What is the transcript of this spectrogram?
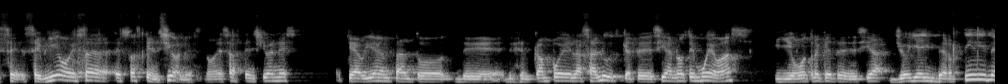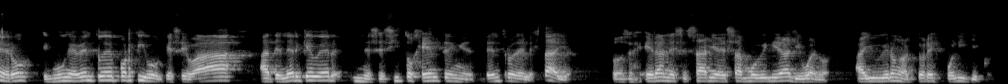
se, se, vio esa, esas tensiones, ¿no? esas tensiones que habían tanto de, desde el campo de la salud, que te decía no te muevas, y otra que te decía yo ya invertí dinero en un evento deportivo que se va a tener que ver, necesito gente dentro del estadio. Entonces era necesaria esa movilidad y bueno, ahí hubieron actores políticos.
